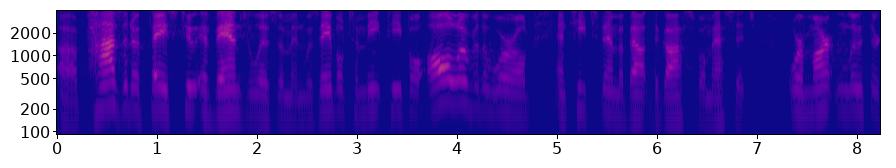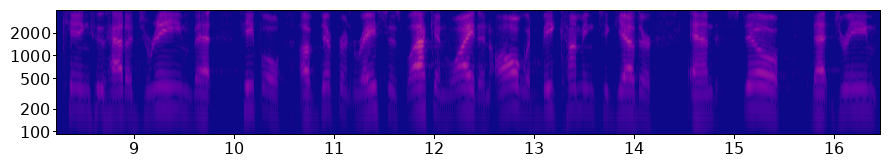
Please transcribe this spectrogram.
uh, positive face to evangelism, and was able to meet people all over the world and teach them about the gospel message or Martin Luther King, who had a dream that people of different races, black and white, and all would be coming together. And still, that dream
